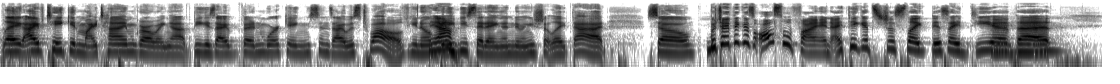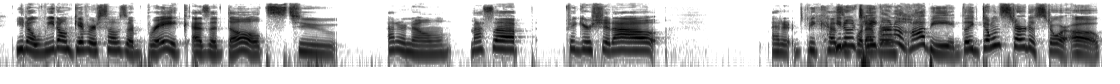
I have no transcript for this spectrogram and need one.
like I've taken my time growing up because I've been working since I was 12. You know, Yeah. babysitting and doing shit like that. So which I think is also fine. I think it's just like this idea mm-hmm. that you know we don't give ourselves a break as adults to I don't know mess up, figure shit out. I don't, because you know, take on a hobby. Like, don't start a store. Oh,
